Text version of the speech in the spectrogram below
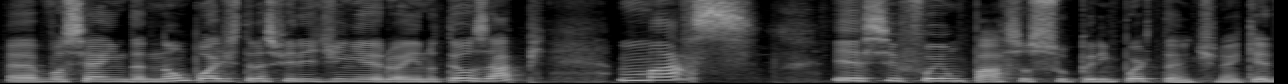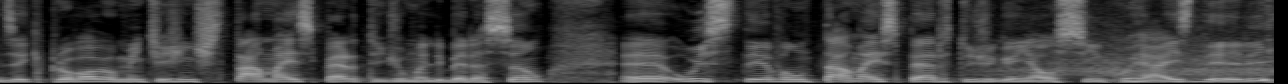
É, você ainda não pode transferir dinheiro aí no teu Zap, mas esse foi um passo super importante, né? Quer dizer que provavelmente a gente está mais perto de uma liberação, é, o Estevão está mais perto de ganhar os 5 reais dele,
